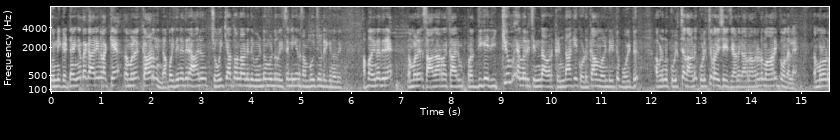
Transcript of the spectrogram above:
തുന്നി തുന്നിക്കെട്ടുക ഇങ്ങനത്തെ കാര്യങ്ങളൊക്കെ നമ്മൾ കാണുന്നുണ്ട്. അപ്പോൾ ഇതിനെതിരെ ആരും ചോദിക്കാത്തതുകൊണ്ടാണ് ഇത് വീണ്ടും വീണ്ടും റീസെന്റ് ഇങ്ങനെ സംഭവിച്ചുകൊണ്ടിരിക്കുന്നത്. അപ്പോൾ അതിനെതിരെ നമ്മൾ സാധാരണക്കാരും പ്രതികരിക്കും എന്നൊരു ചിന്ത അവർക്ക് ഉണ്ടാക്കി കൊടുക്കാൻ വേണ്ടിയിട്ട് പോയിട്ട് അവിടുന്ന് കുളിച്ചതാണ്. കുളിച്ച് പ്രതിഷേധിച്ചാണ് കാരണം അവരോട് മാറിപ്പോന്നല്ലേ? നമ്മളോട്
